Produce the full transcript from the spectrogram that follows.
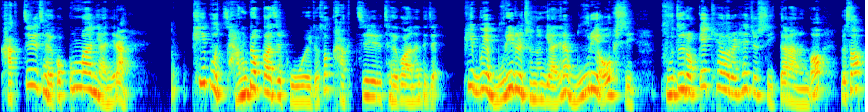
각질 제거뿐만이 아니라 피부 장벽까지 보호해줘서 각질 제거하는데 이제 피부에 무리를 주는 게 아니라 무리 없이 부드럽게 케어를 해줄 수 있다라는 거. 그래서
